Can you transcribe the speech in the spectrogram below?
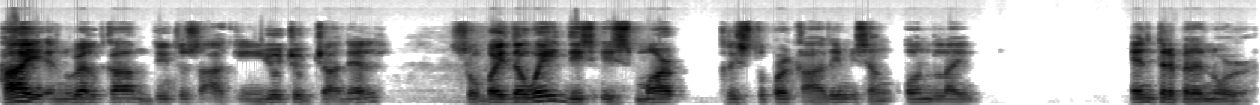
Hi and welcome dito sa aking YouTube channel. So by the way, this is Mark Christopher Kalim, isang online entrepreneur.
